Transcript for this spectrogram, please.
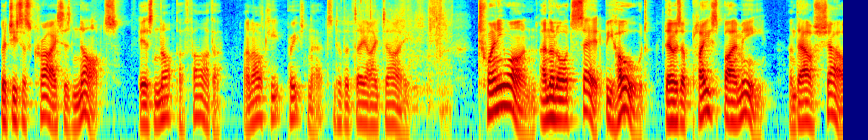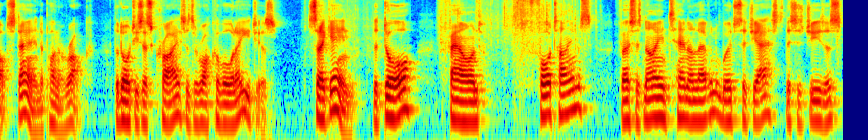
But Jesus Christ is not, is not the Father. And I'll keep preaching that until the day I die. 21. And the Lord said, Behold, there is a place by me, and thou shalt stand upon a rock. The Lord Jesus Christ is the rock of all ages. So again, the door found four times, verses 9, 10, 11 would suggest this is Jesus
